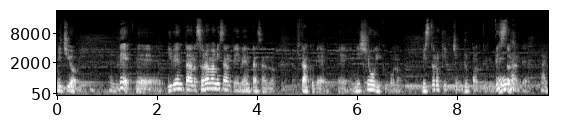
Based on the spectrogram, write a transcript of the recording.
日曜日。で、えーイベンターのそらまみさんというイベンターさんの企画で、えー西荻窪のビストロキッチンルポンというレストランで、はい。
